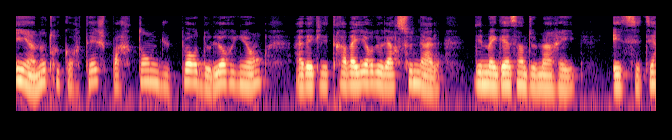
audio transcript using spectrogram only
et un autre cortège partant du port de Lorient avec les travailleurs de l'arsenal, des magasins de marée, etc.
